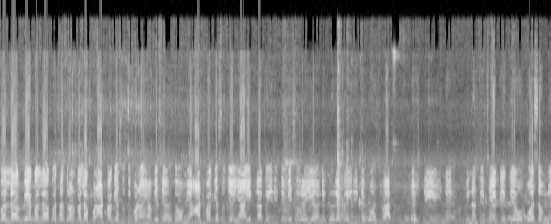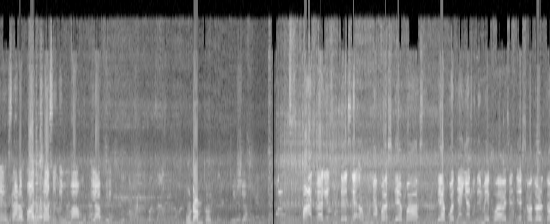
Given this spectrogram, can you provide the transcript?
કલાક બે કલાક અથવા ત્રણ કલાક પણ આઠ વાગ્યા સુધી પણ અહીંયા બેસ્યા તો અમે આઠ વાગ્યા સુધી અહીંયા એકલા કઈ રીતે બેસી રહીએ અને ઘરે કઈ રીતે પહોંચવા? એસટીને વિનંતી છે કે તેઓ બસ અમને સાડા પાંચ છ સુધીમાં મૂકી આપે. હું નામ તારું? પાંચ વાગે છૂટે છે. અમુના બસ ડેપો ડેપોથી અહીંયા સુધી મેકવા આવે છે, તે સગવડ તો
